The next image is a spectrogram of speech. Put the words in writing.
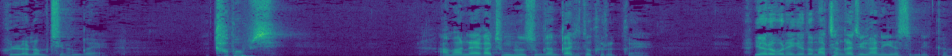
흘러 넘치는 거예요. 값없이. 아마 내가 죽는 순간까지도 그럴 거예요. 여러분에게도 마찬가지가 아니겠습니까?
